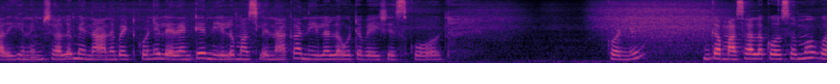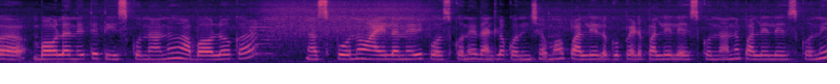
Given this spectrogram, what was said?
పదిహేను నిమిషాలు మీరు నానబెట్టుకొని లేదంటే నీళ్ళు మసలినాక నీళ్ళలో ఒకటి వేసేసుకోండి ఇంకా మసాలా కోసము ఒక బౌల్ అనేది తీసుకున్నాను. ఆ బౌల్లో ఒక స్పూను ఆయిల్ అనేది పోసుకొని దాంట్లో కొంచెము పల్లీలు గుప్పెడు పల్లీలు వేసుకున్నాను. పల్లీలు వేసుకొని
